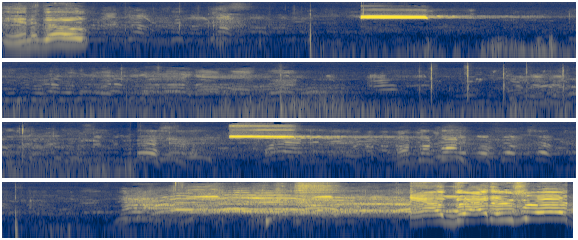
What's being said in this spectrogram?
In a goal. And that is it!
